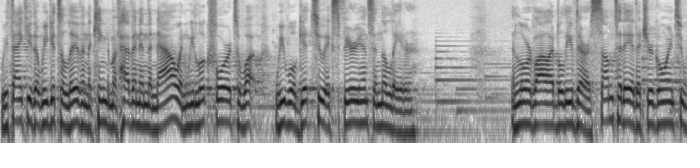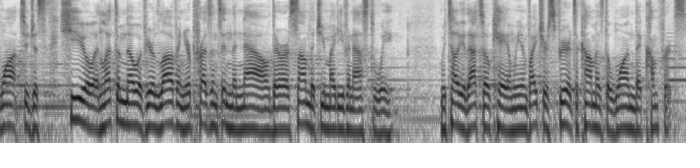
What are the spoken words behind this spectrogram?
We thank you that we get to live in the kingdom of heaven in the now, and we look forward to what we will get to experience in the later. And Lord, while I believe there are some today that you're going to want to just heal and let them know of your love and your presence in the now, there are some that you might even ask to wait. We tell you that's okay, and we invite your spirit to come as the one that comforts.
